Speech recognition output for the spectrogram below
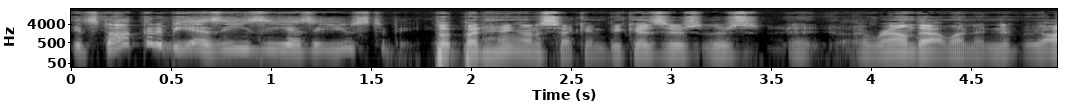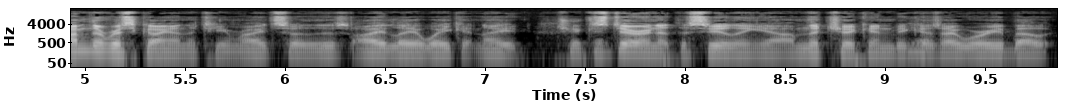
it's not going to be as easy as it used to be. But but hang on a second because there's there's uh, around that one and I'm the risk guy on the team right so this I lay awake at night Chicken. staring at the ceiling yeah I'm the chicken because I worry about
